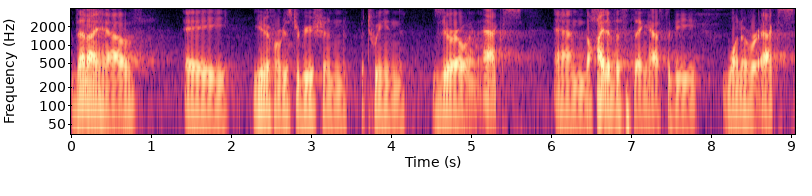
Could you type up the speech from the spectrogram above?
then I have a uniform distribution between 0 and x, and the height of this thing has to be 1 over x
